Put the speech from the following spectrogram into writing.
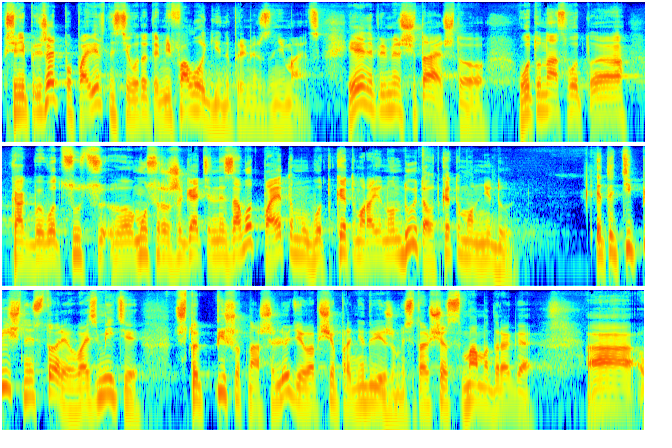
есть они приезжают по поверхности вот этой мифологии, например, занимаются. Или, например, считают, что вот у нас вот э, как бы вот мусоросжигательный завод, поэтому вот к этому району он дует, а вот к этому он не дует. Это типичная история. Возьмите, что пишут наши люди вообще про недвижимость. Это вообще мама дорогая. А,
